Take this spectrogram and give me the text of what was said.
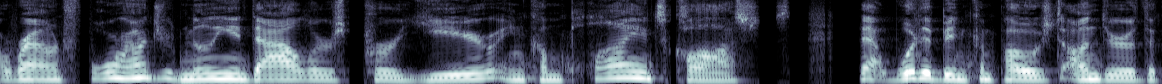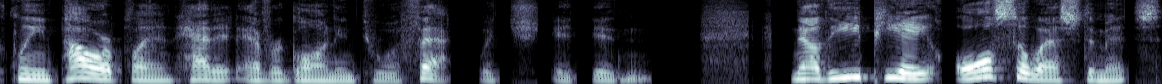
around $400 million per year in compliance costs that would have been composed under the Clean Power Plan had it ever gone into effect, which it didn't. Now, the EPA also estimates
